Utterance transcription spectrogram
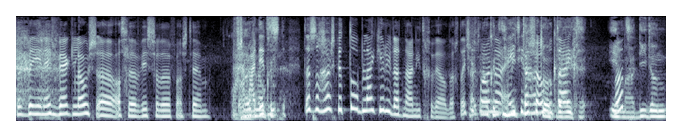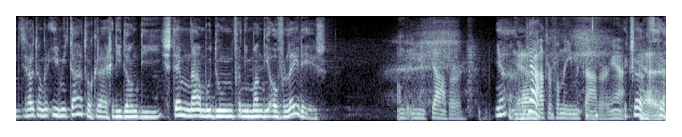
Dan ben je ineens werkloos eh, als ze wisselen van stem. Of Ja, zou je maar dit is, dat is toch hartstikke top? Lijkt jullie dat nou niet geweldig? Dat je Zou gewoon na een eens in zoveel tijd... krijgen, Irma, Wat? die dan, zou je dan ook een imitator krijgen die dan die stem na moet doen van die man die overleden is? Van de imitator. Ja, De Ja. imitator van de imitator, ja. exact. Ja,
